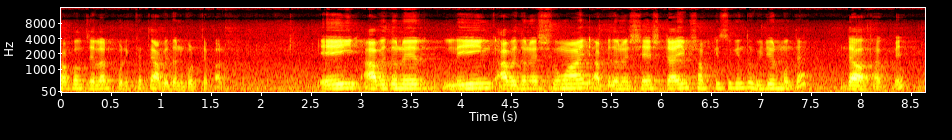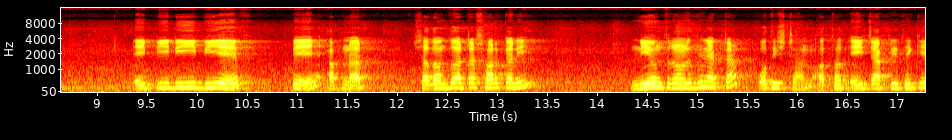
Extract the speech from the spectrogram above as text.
সকল জেলার পরীক্ষাতে আবেদন করতে পারবে। এই আবেদনের লিঙ্ক আবেদনের সময়, আবেদনের শেষ টাইম সব কিছু কিন্তু ভিডিওর মধ্যে দেওয়া থাকবে। এই পিডিবিএফ পে আপনার সাধারণত একটা সরকারি নিয়ন্ত্রণাধীন একটা প্রতিষ্ঠান, অর্থাৎ এই চাকরি থেকে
